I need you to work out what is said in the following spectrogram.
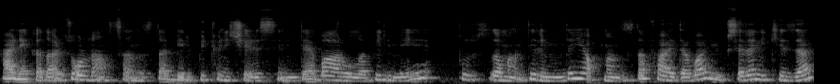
Her ne kadar zorlansanız da bir bütün içerisinde var olabilmeyi bu zaman diliminde yapmanızda fayda var. Yükselen ikizler.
